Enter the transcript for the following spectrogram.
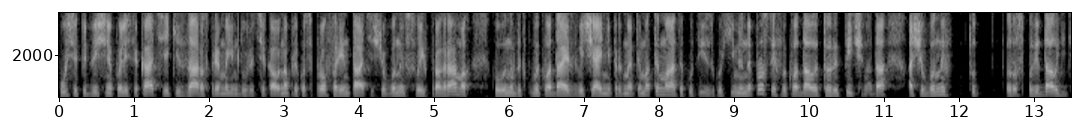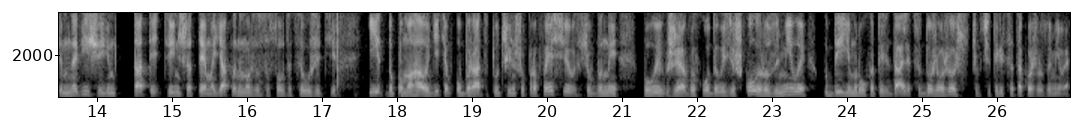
курсів підвищення кваліфікації, які зараз прямо їм дуже цікаві, Наприклад, з профорієнтації, щоб вони в своїх програмах, коли вони викладають звичайні предмети математику, фізику, хімію, не просто їх викладали теоретично, да, а щоб вони тут розповідали дітям, навіщо їм та чи інша тема, як вони можуть застосовувати це у житті, і допомагали дітям обирати ту чи іншу професію, щоб вони, коли вже виходили зі школи, розуміли, куди їм рухатись далі. Це дуже важливо, щоб вчителі це також розуміли.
